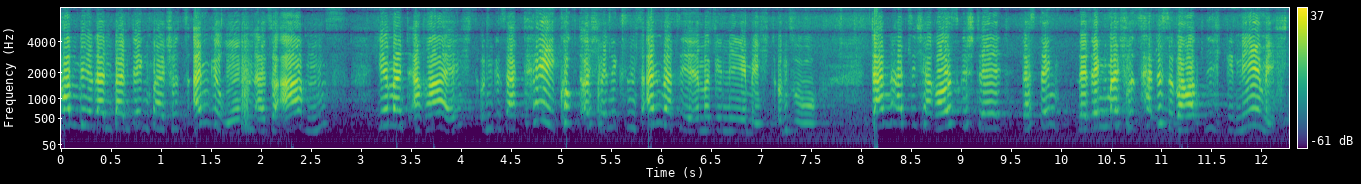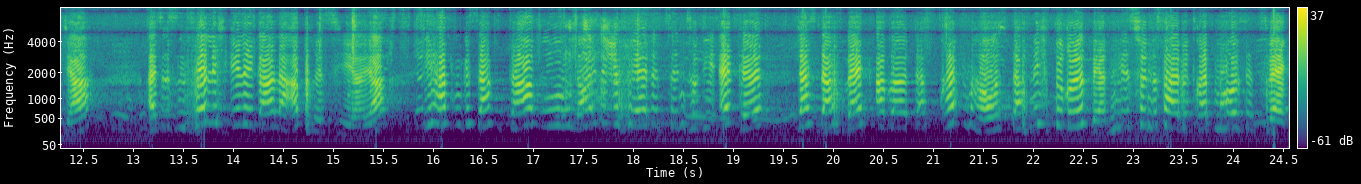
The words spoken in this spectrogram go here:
haben wir dann beim Denkmalschutz angerufen, also abends, jemand erreicht und gesagt, hey, guckt euch wenigstens an, was ihr immer genehmigt und so. Dann hat sich herausgestellt, dass Denk der Denkmalschutz hat es überhaupt nicht genehmigt, ja. Also es ist ein völlig illegaler Abriss hier, ja. Die hatten gesagt, da wo Leute gefährdet sind, so die Ecke, das darf weg, aber das Treppenhaus darf nicht berührt werden. Hier ist schon das halbe Treppenhaus jetzt weg.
